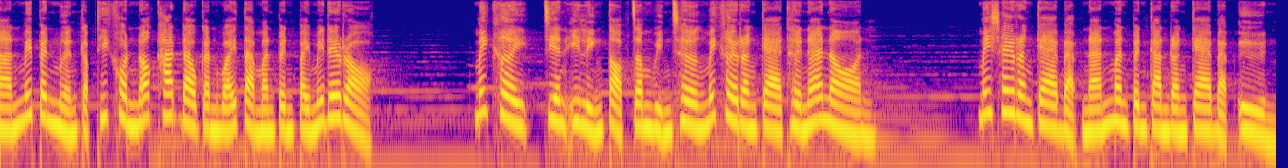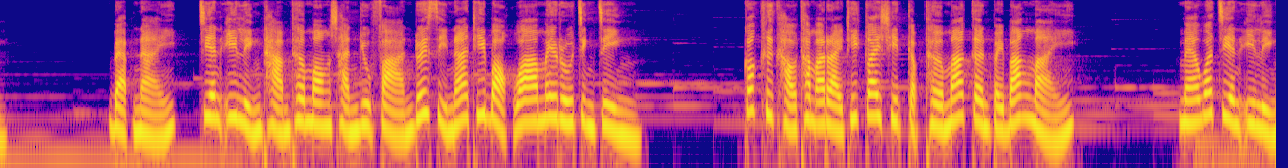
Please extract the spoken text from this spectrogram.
นั้นไม่เป็นเหมือนกับที่คนนอกคาดเดากันไว้แต่มันเป็นไปไม่ได้หรอก ไม่เคย เจียนอีหลิงตอบจำหวินเชิง ไม่เคยรังแกเธอแน่นอน ไม่ใช่รังแกแบบนั้นมันเป็นการรังแกแบบอื่น แบบไหน เจียนอีหลิงถามเธอมองฉันอยู่ฝานด้วยสีหน้าที่บอกว่าไม่รู้จริง ๆ ก็คือเขาทำอะไรที่ใกล้ชิดกับเธอมากเกินไปบ้างไหม แม้ว่าเจียนอีหลิง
